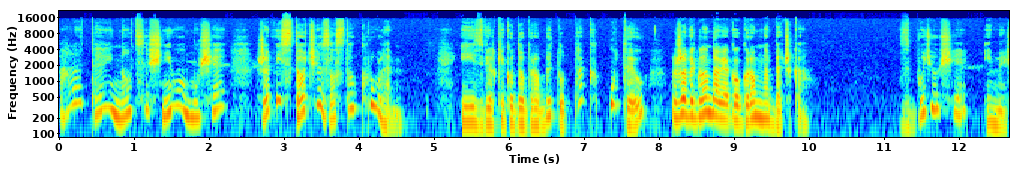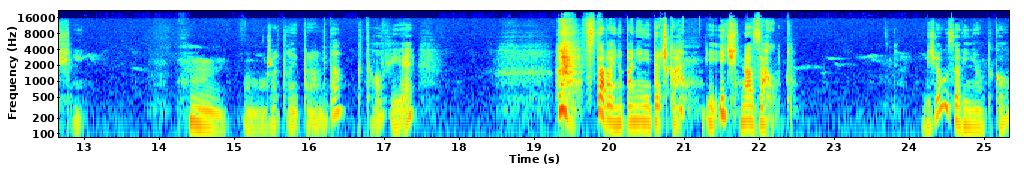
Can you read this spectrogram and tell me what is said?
ale tej nocy śniło mu się, że w istocie został królem i z wielkiego dobrobytu tak utył, że wyglądał jak ogromna beczka. Zbudził się i myśli. Hmm, a może to i prawda? Kto wie? Wstawaj no, panie Niteczka, i idź na zachód. Wziął zawiniątko,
